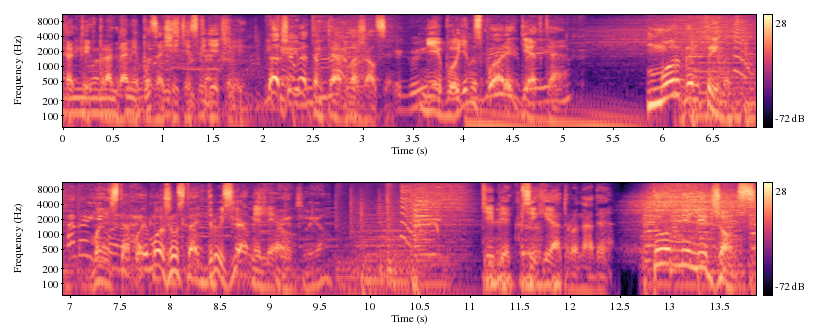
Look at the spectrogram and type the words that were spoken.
Так ты в программе по защите свидетелей. Даже в этом ты облажался. Не будем спорить, детка. Морган Фриман. Мы с тобой можем стать друзьями, Лео. Тебе к психиатру надо. Томми Ли Джонс.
